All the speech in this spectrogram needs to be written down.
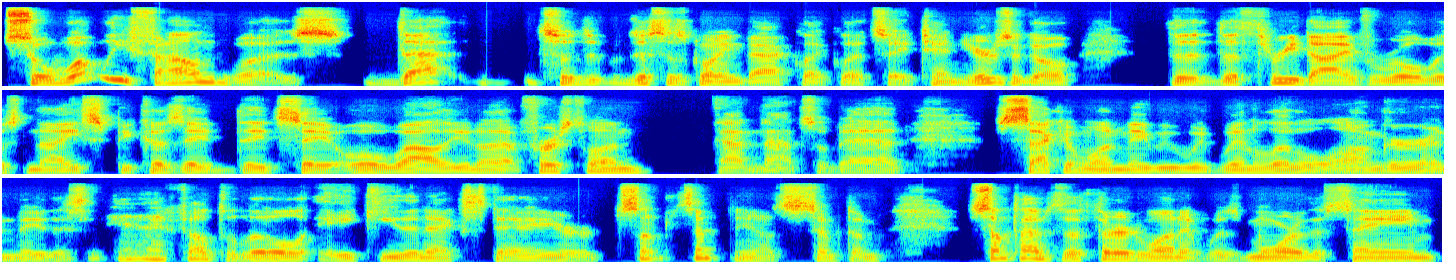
So what we found was that so th- this is going back like let's say 10 years ago, the the three dive rule was nice because they they'd say, "Oh wow, you know that first one, that not so bad." Second one, maybe we went a little longer and maybe this, yeah, I felt a little achy the next day or some, some, you know, symptom. Sometimes the third one, it was more the same.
